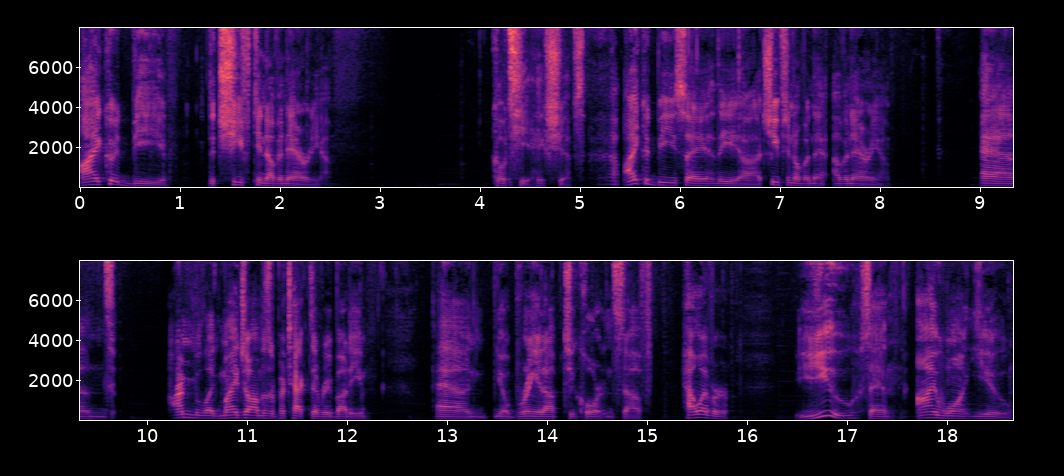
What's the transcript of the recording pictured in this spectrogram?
I could be the chieftain of an area. Gautier ships. I could be, say, the uh, chieftain of an of an area, and I'm like my job is to protect everybody, and you know bring it up to court and stuff. However, you say I want you.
